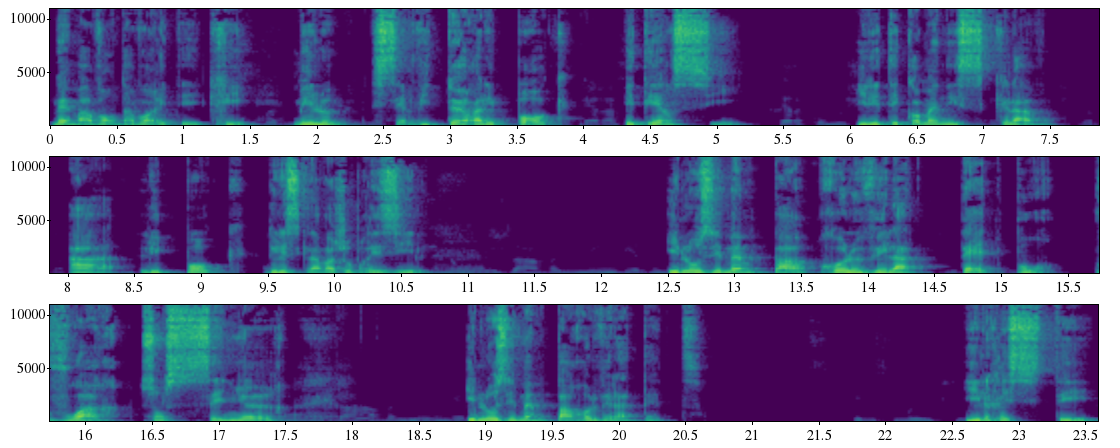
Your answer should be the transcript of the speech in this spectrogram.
même avant d'avoir été écrit, mais le serviteur à l'époque était ainsi. Il était comme un esclave à l'époque de l'esclavage au Brésil. Il n'osait même pas relever la tête pour voir son Seigneur. Il n'osait même pas relever la tête. Il restait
